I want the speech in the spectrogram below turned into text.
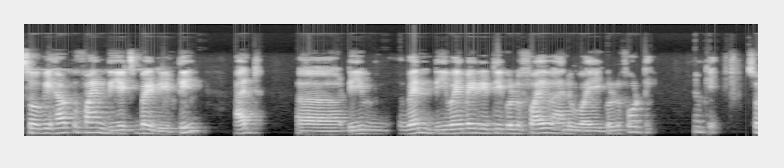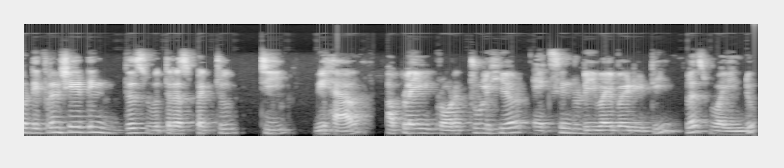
so we have to find dx by dt at uh, d, when dy by dt equal to 5 and y equal to 40 okay. So differentiating this with respect to t we have applying product rule here x into dy by dt plus y into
